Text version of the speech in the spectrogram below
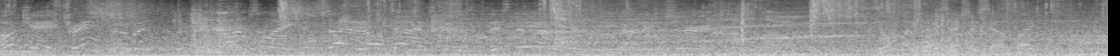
Okay, train's moving. Arms and legs inside at all times, 'cause this thing is not insured. Actually sounds like?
